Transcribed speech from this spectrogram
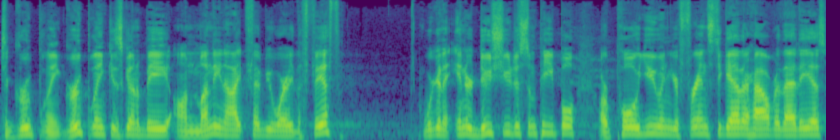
to Group Link. Group Link is going to be on Monday night, February the 5th we're going to introduce you to some people or pull you and your friends together, however that is.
